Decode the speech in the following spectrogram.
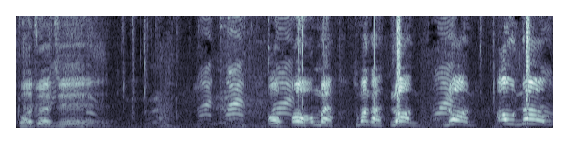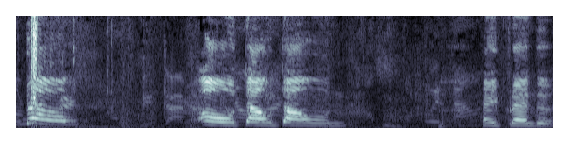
도와줘야지. run, run, 어, run. 어, 엄마야. 도망가. Run! Run! Oh no! No! Oh, down, down. Who is down? Hey, friend. No,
